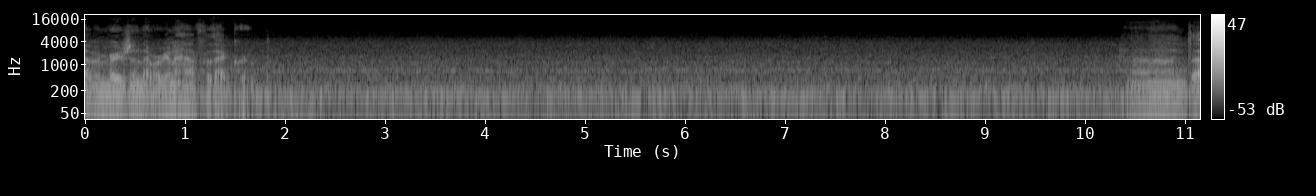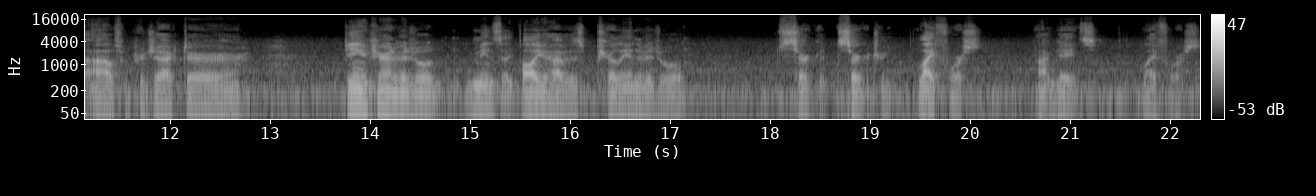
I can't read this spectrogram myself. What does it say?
of immersion that we're going to have for that group. Uh, the alpha projector being a pure individual means that all you have is purely individual circuit circuitry, life force, not gates, life force.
